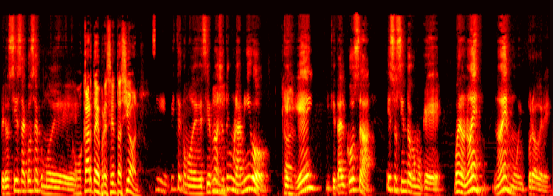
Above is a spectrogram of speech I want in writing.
pero sí esa cosa como de... Como carta de presentación. Sí, viste como de decir, no, Mm. yo tengo un amigo que es gay y que tal cosa. Eso siento como que, bueno, no es, no es muy progre.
